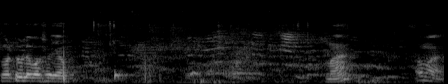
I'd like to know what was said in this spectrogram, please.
তোমার টুলে বসো যাও। মা? ও মা।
